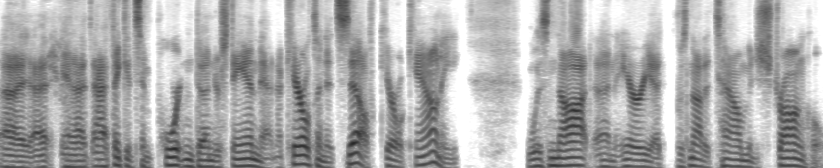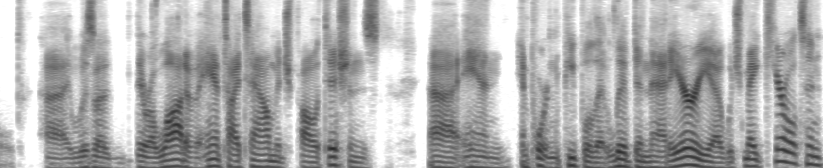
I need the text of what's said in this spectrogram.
Uh, I, and I, I think it's important to understand that. Now, Carrollton itself, Carroll County, was not an area, was not a Talmadge stronghold. Uh, it was a there were a lot of anti-Talmadge politicians uh, and important people that lived in that area, which made Carrollton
